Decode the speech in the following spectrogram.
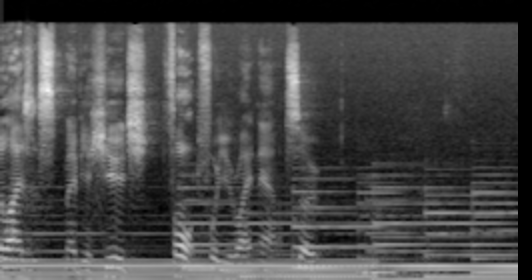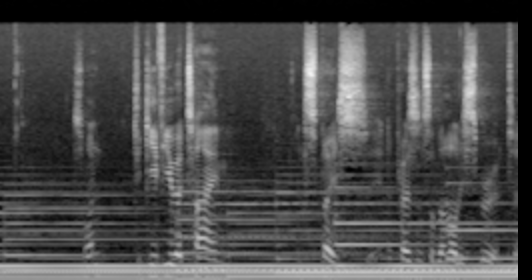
realize it's maybe a huge thought for you right now. So, I just want to give you a time and space in the presence of the Holy Spirit to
